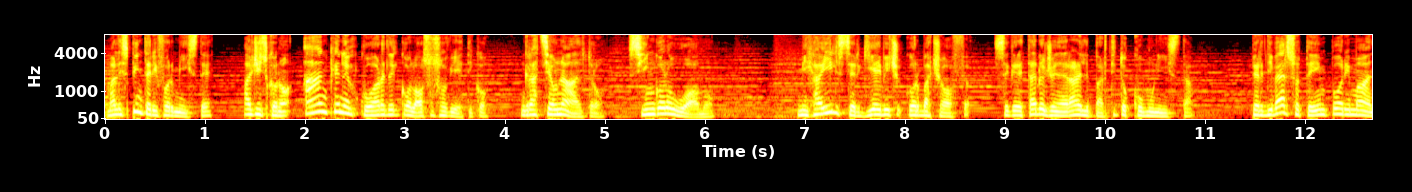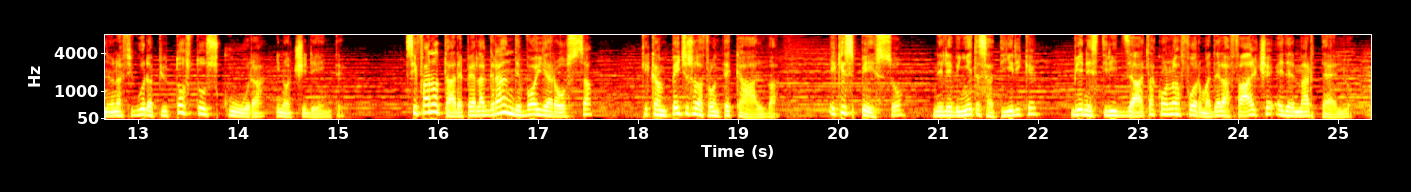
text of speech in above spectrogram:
Ma le spinte riformiste agiscono anche nel cuore del colosso sovietico, grazie a un altro, singolo uomo. Mikhail Sergeyevich Gorbachev, segretario generale del Partito Comunista, per diverso tempo rimane una figura piuttosto oscura in Occidente. Si fa notare per la grande voglia rossa che campeggia sulla fronte calva e che spesso, nelle vignette satiriche, viene stilizzata con la forma della falce e del martello.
